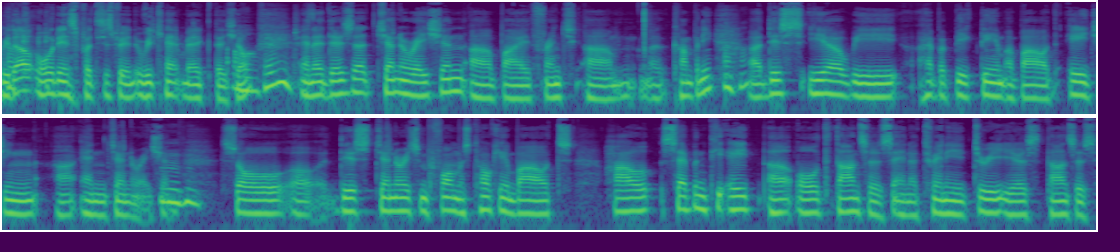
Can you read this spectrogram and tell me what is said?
Without audience participation, we can't make the show. Oh, very And uh, there's a generation uh, by French um, uh, company. Uh, this year we have a big theme about aging uh, and generation. So uh, this generation performance talking about how 78 uh, old dancers and uh, 23 years dancers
